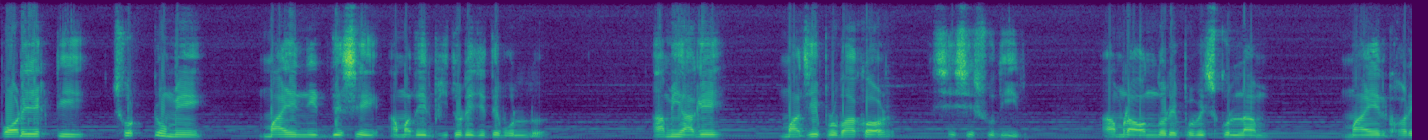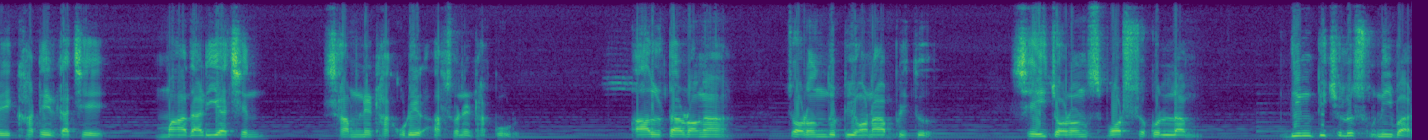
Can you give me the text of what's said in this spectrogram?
পরে একটি ছোট্ট মেয়ে মায়ের নির্দেশে আমাদের ভিতরে যেতে বলল, আমি আগে মাঝে প্রভাকর, শেষে সুধীর। আমরা অন্দরে প্রবেশ করলাম। মায়ের ঘরে খাটের কাছে মা দাঁড়িয়ে আছেন, সামনে ঠাকুরের আসনে ঠাকুর। আলতা রঙা, চরণ দুটি অনাবৃত। সেই চরণ স্পর্শ করলাম। দিনটি ছিল শনিবার,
